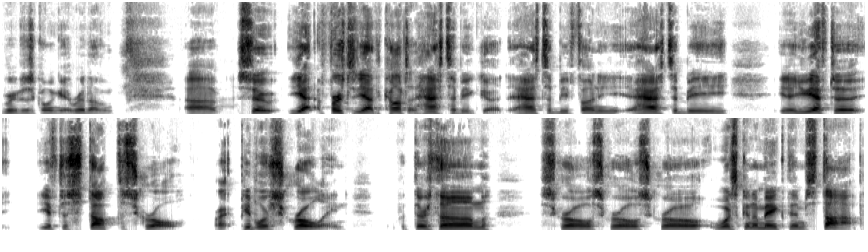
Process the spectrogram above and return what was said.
we're just going to get rid of them." Uh, so yeah, first, yeah, the content has to be good. It has to be funny. It has to be, you know, you have to you have to stop the scroll. Right? People are scrolling with their thumb, scroll, scroll, scroll. What's going to make them stop?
